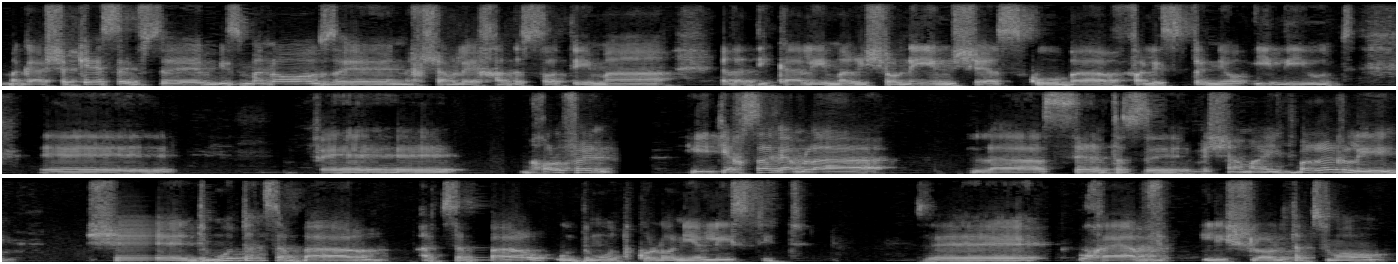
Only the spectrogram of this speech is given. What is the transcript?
מגש הכסף, זה בזמנו, זה נחשב לאחד הסרטים הרדיקליים הראשונים שעסקו בפלסטיניואידיות. אה, ובכל אופן, היא התייחסה גם לסרט הזה, ושם התברר לי שדמות הצבר, הצבר הוא דמות קולוניאליסטית. זה, הוא חייב לשלול את עצמו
